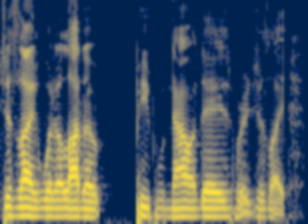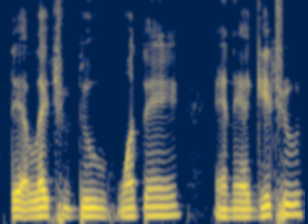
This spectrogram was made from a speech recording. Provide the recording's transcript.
Just like with a lot of people nowadays where it's just like they'll let you do one thing and they'll get you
